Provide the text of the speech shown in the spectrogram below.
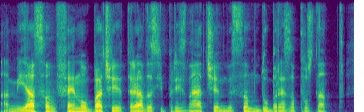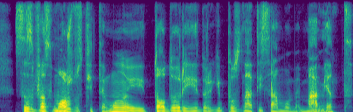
Ами аз съм фен, обаче трябва да си призная, че не съм добре запознат с възможностите му и Тодор и други познати само ме мамят.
